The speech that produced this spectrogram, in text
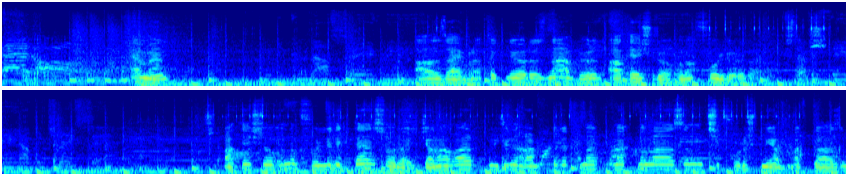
Ee, Hemen Alzheimer'a tıklıyoruz. Ne yapıyoruz? Ateş ruhunu fullüyoruz arkadaşlar. Ateş ruhunu fullledikten sonra canavar gücünü arttırmak mı lazım, çift vuruş mu yapmak lazım?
